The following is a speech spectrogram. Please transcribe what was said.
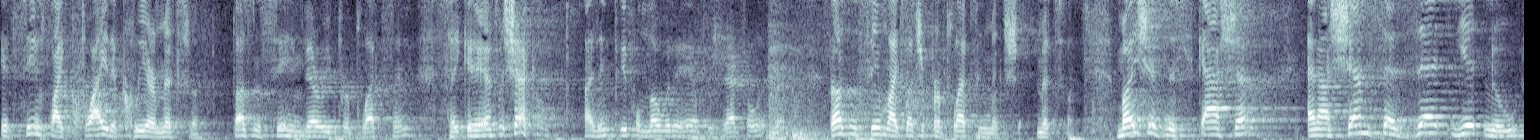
It seems like quite a clear mitzvah. Doesn't seem very perplexing. Take a half a shekel. I think people know what a half a shekel is. Doesn't seem like such a perplexing mitzvah. Moshe's niskasha, and Hashem says, Zet yitnu,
